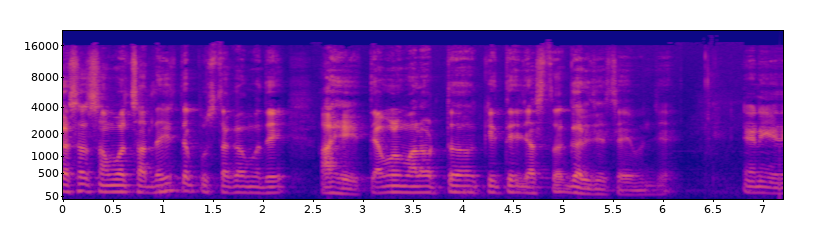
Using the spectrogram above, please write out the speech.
कसा संवाद साधला हे त्या पुस्तकामध्ये आहे. त्यामुळे मला वाटतं की ते जास्त गरजेचं आहे म्हणजे. आणि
